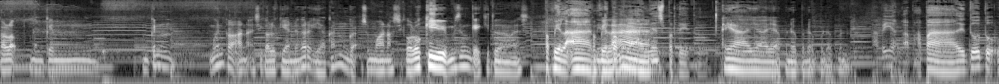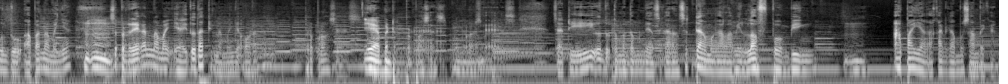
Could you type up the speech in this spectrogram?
kalau mungkin mungkin kalau anak psikologi yang denger ya kan nggak semua anak psikologi mungkin kayak gitu mas Pembelaan, itu Pembelaan. seperti itu. iya iya iya benar benar benar benar Tapi ya nggak apa-apa. Itu untuk untuk apa namanya? Mm-mm. Sebenarnya kan namanya ya itu tadi namanya orang kan berproses. iya benar berproses bener, bener. Proses. Jadi untuk teman-teman yang sekarang sedang mengalami love bombing, Mm-mm. apa yang akan kamu sampaikan?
